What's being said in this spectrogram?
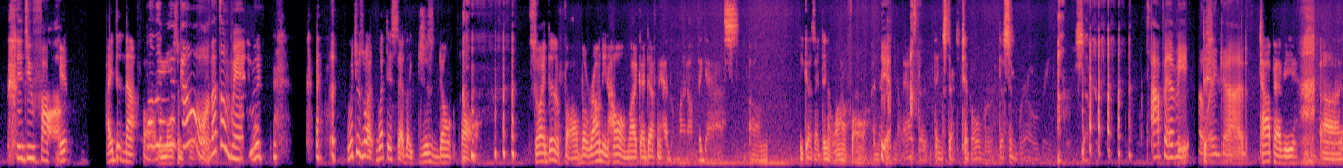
Did you fall? it, I did not fall. well, the there you go. That's a win. Which, which was what what they said. Like, just don't fall. so I didn't fall, but rounding home, like I definitely had to let off the gas um, because I didn't want to fall. And then, Yeah. you know, as the things start to tip over, the sombrero over. So Top heavy. Oh my god. Top heavy, uh,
